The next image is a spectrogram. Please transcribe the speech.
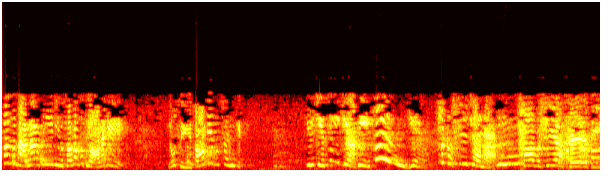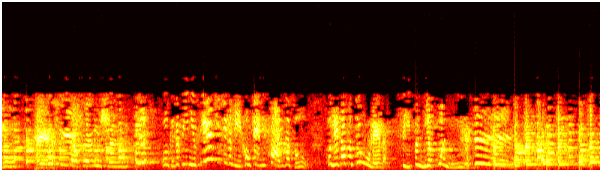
不是房上点人，说那个调了嘿。我谁当面是真的，遇见西家的真呀。这个西家嘛，他不像海边，海像深深。我这个病人三千几的面孔对你上一个足，我难道真丢来了？谁不你问？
